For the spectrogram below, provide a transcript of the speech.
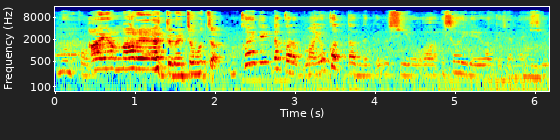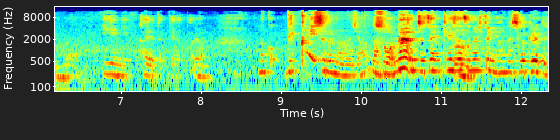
なんか謝れってめっちゃ思っちゃう。帰りだからまあ良かったんだけどしおは急いでるわけじゃないし、うん。もう家に帰るだけだから、なんかびっくりするのじゃん。なんかそうね。突然警察の人に話しかけられて、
